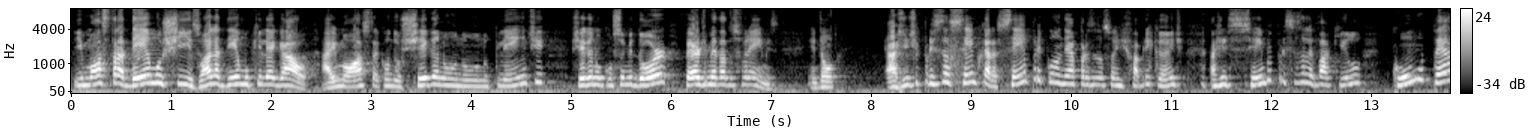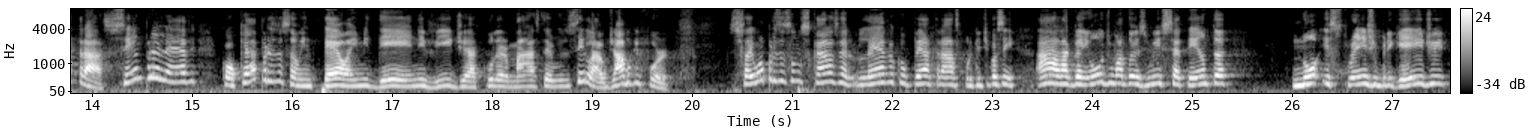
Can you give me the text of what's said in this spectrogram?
e mostra a demo X, olha a demo que legal. Aí mostra, quando chega no, no- no cliente, chega no consumidor, perde metade dos frames. Então, a gente precisa sempre, cara, sempre quando é apresentações de fabricante, a gente sempre precisa levar aquilo com o pé atrás. Sempre leve qualquer apresentação, Intel, AMD, Nvidia, Cooler Master, sei lá, o diabo que for. Aí é uma apresentação dos caras, velho, leva com o pé atrás, porque tipo assim, ah, ela ganhou de uma 2070 no Strange Brigade,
